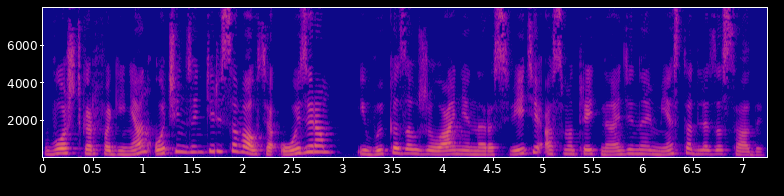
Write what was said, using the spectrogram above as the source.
Вождь Карфагенян очень заинтересовался озером и выказал желание на рассвете осмотреть найденное место для засады.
